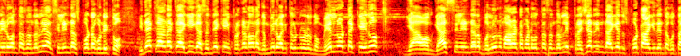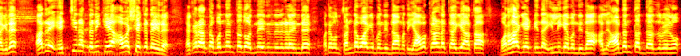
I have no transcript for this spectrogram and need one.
ನೀಡುವಂಥ ಸಂದರ್ಭದಲ್ಲಿ ಆ ಸಿಲಿಂಡರ್ ಸ್ಫೋಟಗೊಂಡಿತ್ತು ಇದೇ ಕಾರಣಕ್ಕಾಗಿ ಈಗ ಸದ್ಯಕ್ಕೆ ಈ ಪ್ರಕರಣವನ್ನು ಗಂಭೀರವಾಗಿ ತಗೊಂಡು ಮೇಲ್ನೋಟಕ್ಕೆ ಇದು ಗ್ಯಾ- ಗ್ಯಾಸ್ ಸಿಲಿಂಡರ್ ಬಲೂನ್ ಮಾರಾಟ ಮಾಡುವಂಥ ಸಂದರ್ಭದಲ್ಲಿ ಪ್ರೆಷರಿಂದಾಗಿ ಅದು ಸ್ಫೋಟ ಆಗಿದೆ ಅಂತ ಗೊತ್ತಾಗಿದೆ. ಆದರೆ ಹೆಚ್ಚಿನ ತನಿಖೆಯ ಅವಶ್ಯಕತೆ ಇದೆ. ಯಾಕಂದರೆ ಆತ ಬಂದಂಥದ್ದು ಹದಿನೈದು ದಿನಗಳ ಹಿಂದೆ, ಮತ್ತೆ ಒಂದು ತಂಡವಾಗಿ ಬಂದಿದ್ದ, ಮತ್ತು ಯಾವ ಕಾರಣಕ್ಕಾಗಿ ಆತ ವರಹ ಗೇಟ್ನಿಂದ ಇಲ್ಲಿಗೆ ಬಂದಿದ್ದ, ಅಲ್ಲಿ ಆದಂಥದ್ದಾದ್ರೇನು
